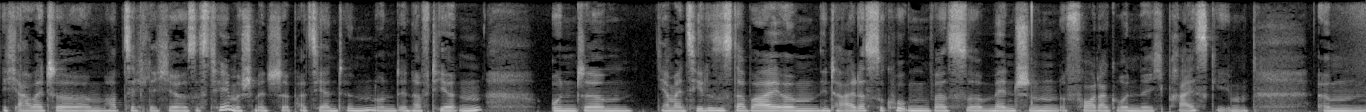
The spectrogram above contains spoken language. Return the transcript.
ich arbeite ähm, hauptsächlich äh, systemisch mit äh, Patientinnen und Inhaftierten. Und ähm, ja, mein Ziel ist es dabei, ähm, hinter all das zu gucken, was äh, Menschen vordergründig preisgeben. Ähm,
